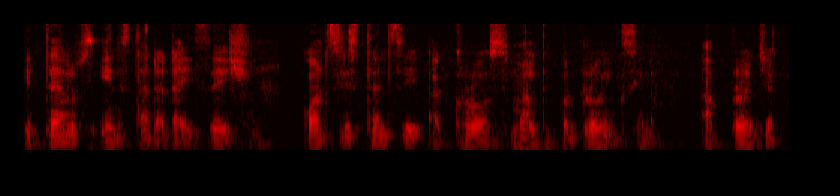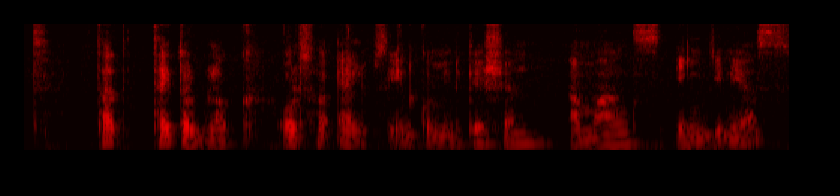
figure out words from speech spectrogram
It helps in standardization, consistency across multiple drawings in a project. That title block also helps in communication amongst engineers,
